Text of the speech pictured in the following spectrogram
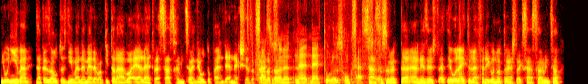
jó, nyilván, tehát ez az autó az nyilván nem erre van kitalálva, el lehet vele 130 menni autópályán, de ennek se ez a feladata. 125, ne, ne túlozzunk, 125. 125-tel, elnézést. Tehát jó, lejtő lefelé gondoltam esetleg 130 -a.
